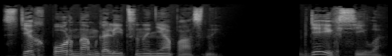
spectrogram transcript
С тех пор нам Голицыны не опасны. Где их сила?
